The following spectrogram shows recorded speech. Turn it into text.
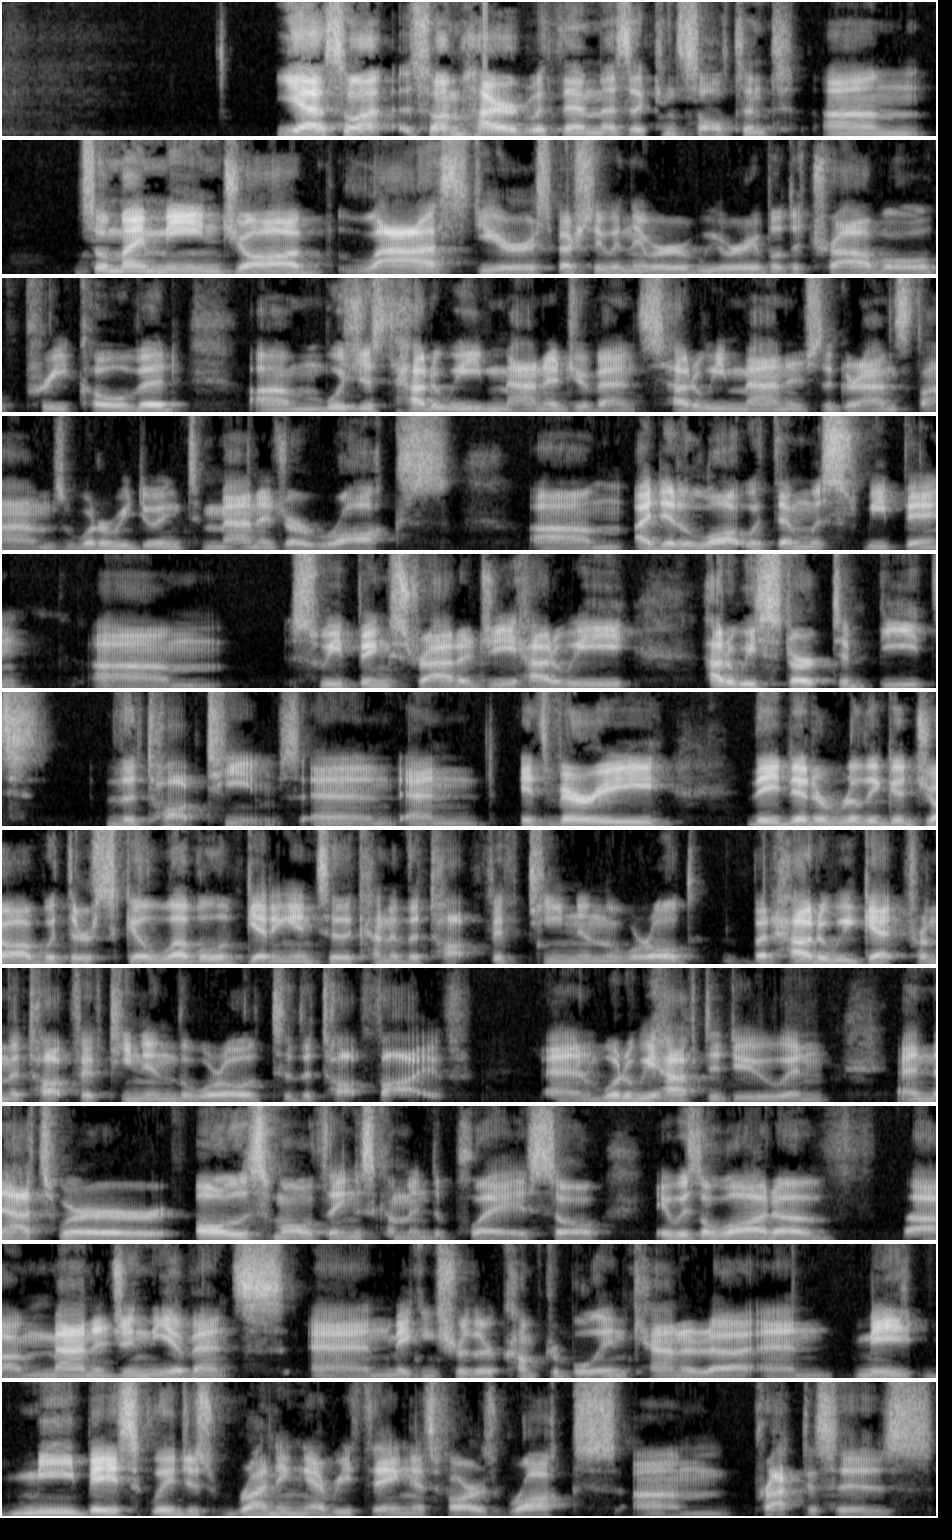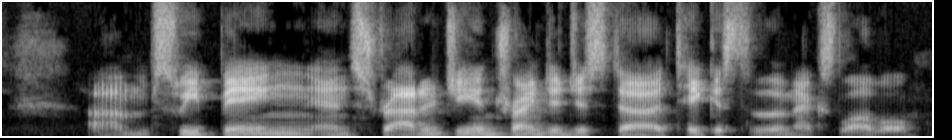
Yeah, so I, so I'm hired with them as a consultant. Um, so my main job last year especially when they were we were able to travel pre-covid um, was just how do we manage events how do we manage the grand slams what are we doing to manage our rocks um, i did a lot with them with sweeping um, sweeping strategy how do we how do we start to beat the top teams and and it's very they did a really good job with their skill level of getting into kind of the top 15 in the world. But how do we get from the top 15 in the world to the top five? And what do we have to do? And and that's where all the small things come into play. So it was a lot of um, managing the events and making sure they're comfortable in Canada, and me, me basically just running everything as far as rocks um, practices, um, sweeping, and strategy, and trying to just uh, take us to the next level.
